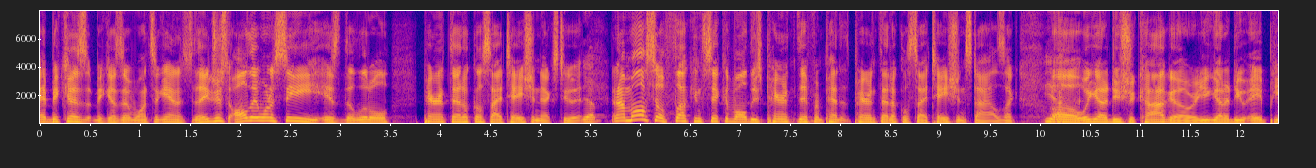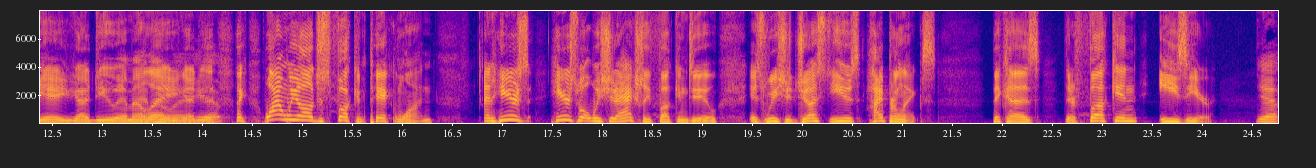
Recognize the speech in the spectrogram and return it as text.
And because because it, once again, it's, they just all they want to see is the little parenthetical citation next to it. Yep. And I'm also fucking sick of all these parent different pen- parenthetical citation styles. Like, Yeah. oh, we got to do Chicago, or you got to do APA, you got to do MLA, you got to do yep. that. Like, why don't we all just fucking pick one? And here's here's what we should actually fucking do is we should just use hyperlinks because they're fucking easier Yeah.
